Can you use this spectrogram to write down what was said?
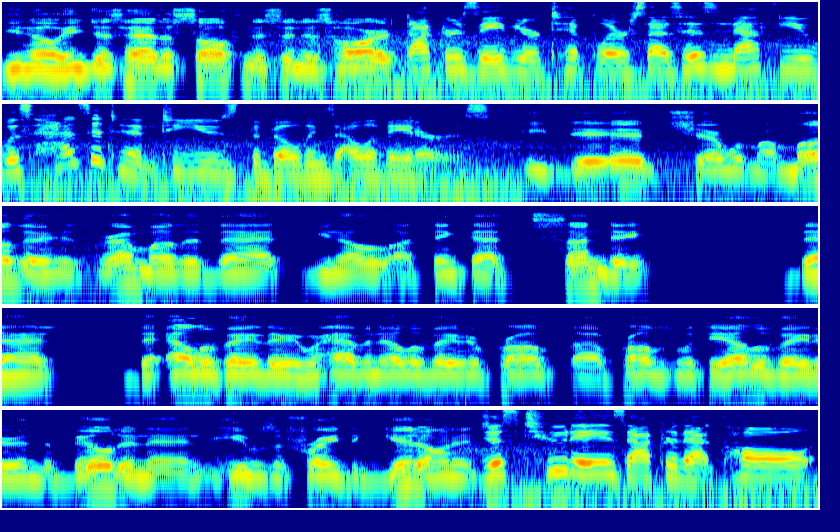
you know, he just had a softness in his heart. Dr. Xavier Tipler says his nephew was hesitant to use the building's elevators. He did share with my mother, his grandmother, that, you know, I think that Sunday, that the elevator they were having elevator prob- uh, problems with the elevator in the building and he was afraid to get on it. Just two days after that call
